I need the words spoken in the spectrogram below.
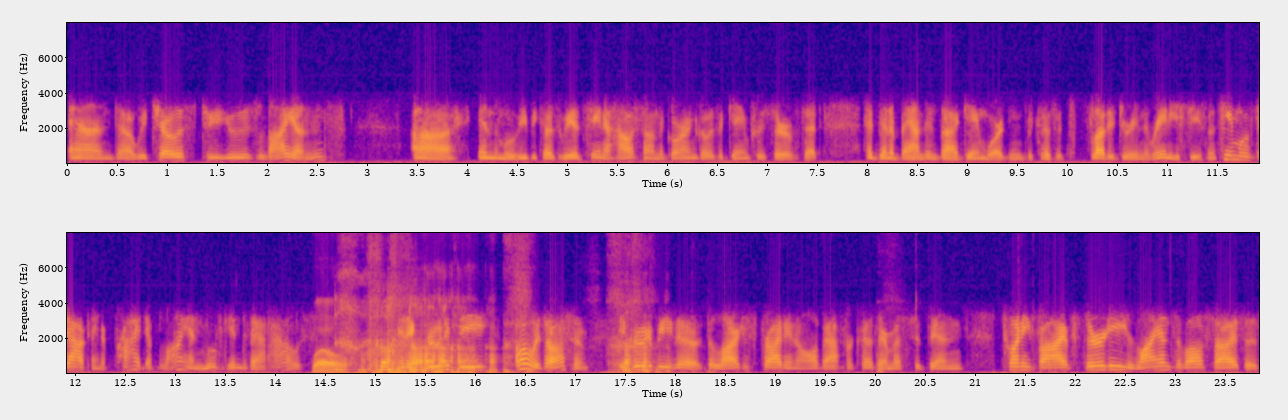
and uh, we chose to use lions uh, in the movie because we had seen a house on the Gorongosa Game Preserve that had been abandoned by a game warden because it flooded during the rainy seasons. He moved out, and a pride of lion moved into that house. Whoa. and it grew to be oh it's awesome. It grew to be the the largest pride in all of africa. There must have been twenty five thirty lions of all sizes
